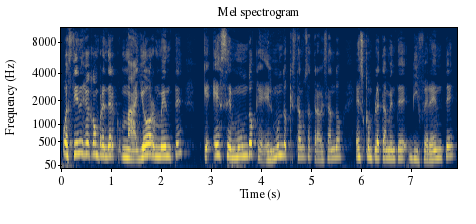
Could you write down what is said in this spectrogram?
pues tienen que comprender mayormente que ese mundo, que el mundo que estamos atravesando es completamente diferente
